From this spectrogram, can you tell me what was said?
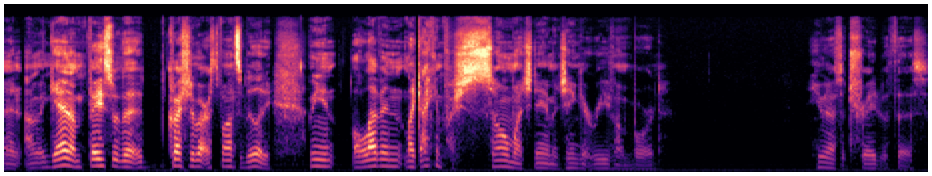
and I'm, again, I'm faced with a question about responsibility. I mean, 11, like I can push so much damage and get Reeve on board. He would have to trade with this.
